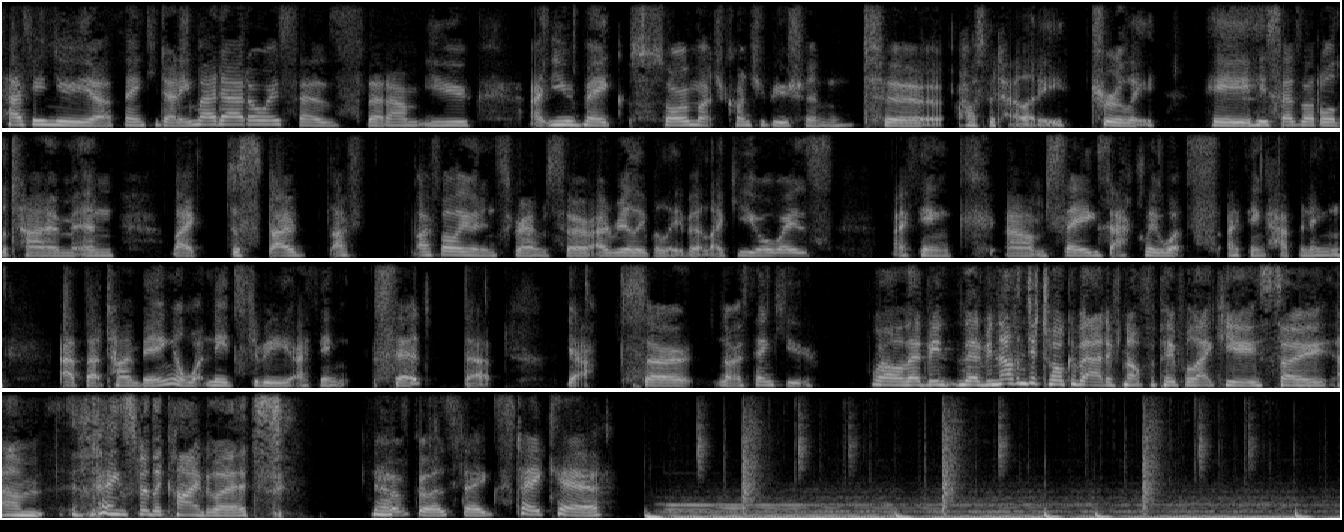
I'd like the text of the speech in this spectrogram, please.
Happy New Year. Thank you, Daddy. My dad always says that um, you you make so much contribution to hospitality. Truly, he he says that all the time, and like just I I I follow you on Instagram, so I really believe it. Like you always, I think, um, say exactly what's I think happening at that time being and what needs to be I think said. That yeah. So no, thank you. Well, there'd be there'd be nothing to talk about if not for people like you. So um, thanks for the kind words. No, of course. Thanks. Take care.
